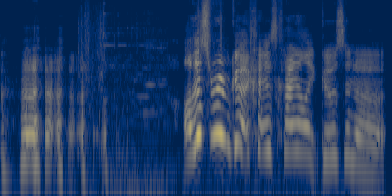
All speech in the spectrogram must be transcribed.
oh, this room is kind of like goes in a.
